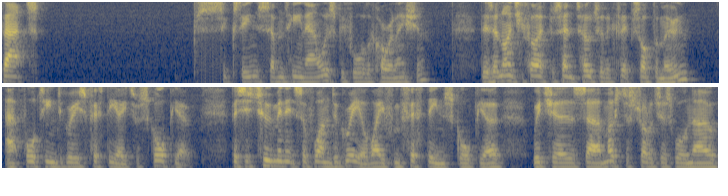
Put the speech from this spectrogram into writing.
that 16, 17 hours before the coronation, there's a 95% total eclipse of the moon at 14 degrees 58 of Scorpio. This is two minutes of one degree away from 15 Scorpio, which, as uh, most astrologers will know,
